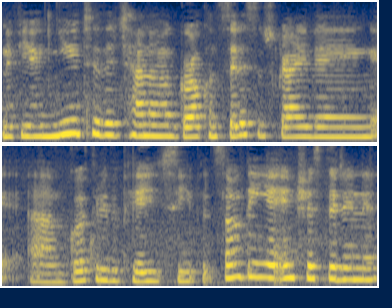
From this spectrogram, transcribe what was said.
if you're new to the channel girl consider subscribing. Um, go through the page see if it's something you're interested in.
